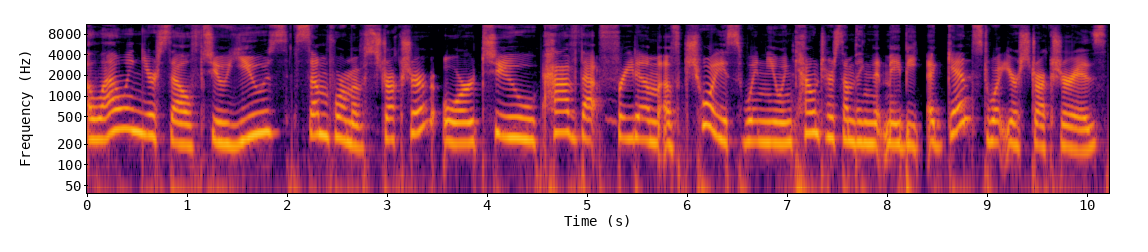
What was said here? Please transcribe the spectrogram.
Allowing yourself to use some form of structure or to have that freedom of choice when you encounter something that may be against what your structure is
